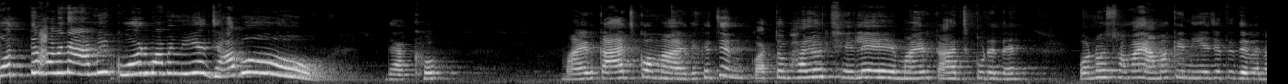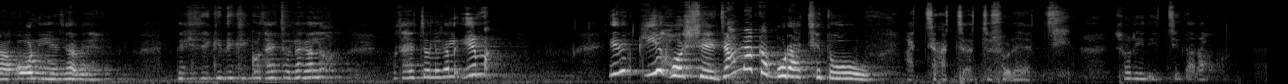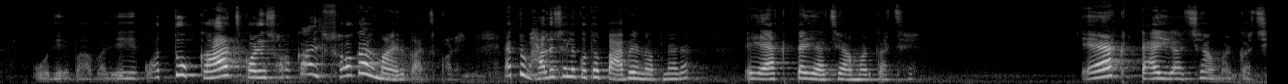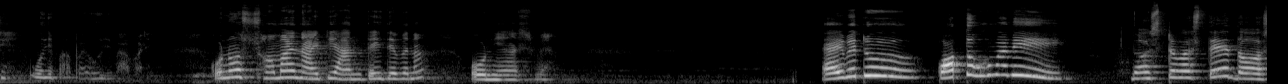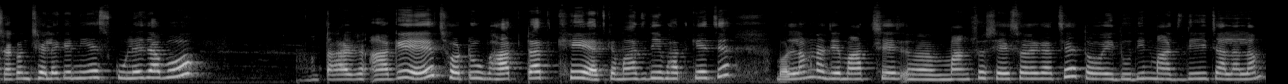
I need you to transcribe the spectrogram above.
করতে হবে না, আমি করব, আমি নিয়ে যাব। দেখো, মায়ের কাজ কমায় দেখেছেন? কত ভালো ছেলে মায়ের কাজ করে দেয়। কোনো সময় আমাকে নিয়ে যেতে দেবে না, ও নিয়ে যাবে। দেখি দেখি দেখি, কোথায় চলে গেল? কোথায় চলে গেল? এ মা এর কি হচ্ছে? জামা কাপড় আছে তো। আচ্ছা আচ্ছা আচ্ছা সরে যাচ্ছি। সরিয়ে দিচ্ছি, দাঁড়াও। ওরে বাবা রে, কত কাজ করে, সকাল সকাল মায়ের কাজ করে। এত ভালো ছেলে কোথাও পাবেন আপনারা? এই একটাই আছে আমার কাছে। একটাই আছে আমার কাছে। ওরে বাবা ওরে বাবা রে। কোনো সময় নাইটি আনতেই দেবে না, ও নিয়ে আসবে। এই বেটু, কত ঘুমাবি? দশটা বাজতে দশ। এখন ছেলেকে নিয়ে স্কুলে যাব। তার আগে ছোটু ভাত টাত খেয়ে, আজকে মাছ দিয়ে ভাত খেয়েছে। বললাম না যে মাছ শেষ মাংস শেষ হয়ে গেছে, তো এই দুদিন মাছ দিয়েই চালালাম।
